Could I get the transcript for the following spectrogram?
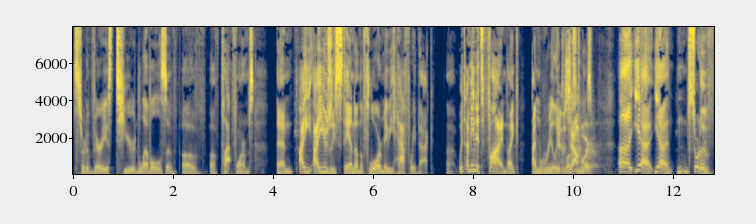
sort of various tiered levels of of of platforms and I I usually stand on the floor maybe halfway back. Uh, which I mean it's fine. Like I'm really close. To the soundboard. Uh, yeah, yeah, sort of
